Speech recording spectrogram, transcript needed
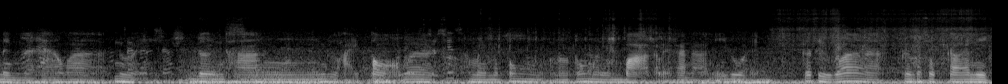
หนึ่งนะฮะว่าเหนื่อยเดินทางหลายต่อมากทำไมมันต้องเราต้องมาลำบากอะไรขนาดนี้ด้วย ก็ถือว่าเป็นประสบการณ์อีก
